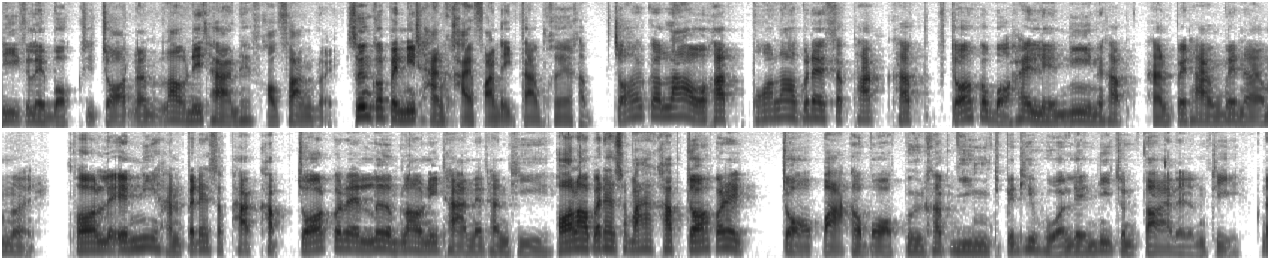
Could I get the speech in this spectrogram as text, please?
นี่ก็เลยบอกที่จอร์จนั้นเล่านิทานให้เขาฟังหน่อย ซึ่งก็เป็นนิทานขายฝันอีกตามเคยครับจอร์จก็เล่าครับพอเล่าไปได้สักพักครับจอร์จก็บอกให้เลนี่นะครับหันไปทางแม่น้ำหน่อย พอเลนนี่หันไปได้สักพักครับจอร์จก็ได้เริ่มเล่านิทานในทันที พอเล่าไปได้สักพักครับจอร์จก็ได้ จ่อปากกระบอกปืนครับยิงไปที่หัวเลนนี่จนตายในทันทีน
